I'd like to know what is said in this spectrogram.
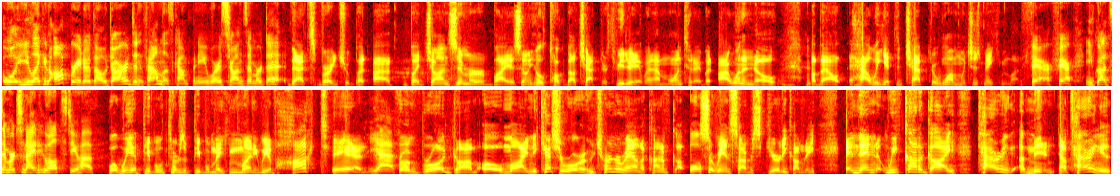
Well, you like an operator though. Dara didn't found this company, whereas John Zimmer did. That's very true. But uh, but John Zimmer, by his own, he'll talk about Chapter Three today when I'm on today. But I want to know about how we get to Chapter One, which is making money. Fair, fair. You've got Zimmer tonight. Who else do you have? Well, we have people in terms of people making money. We have Hock Tan yes. from Broadcom. Oh my, Nikesh Arora, who turned around a kind of also ran cybersecurity company, and then we've got a guy, Tarang Amin. Now, Tarang is,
